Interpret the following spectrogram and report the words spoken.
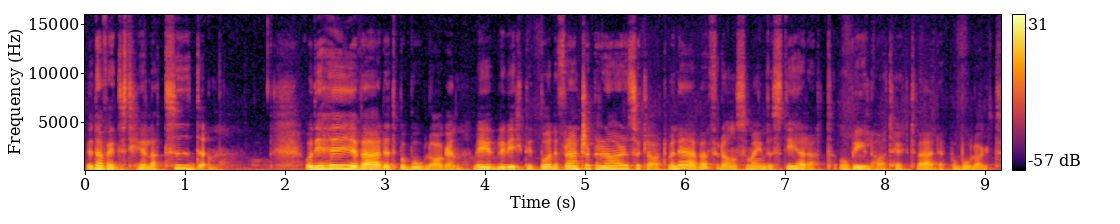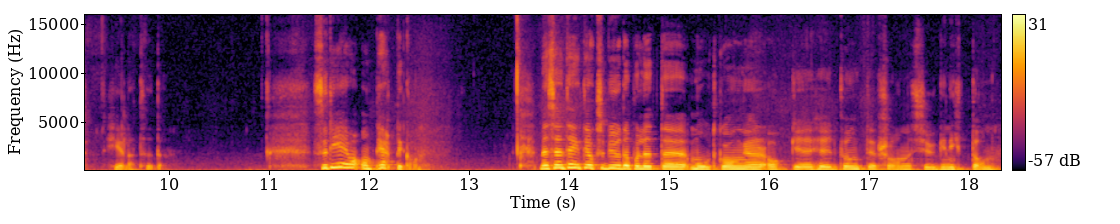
utan faktiskt hela tiden. Och det höjer värdet på bolagen, vilket blir viktigt både för entreprenörer såklart, men även för de som har investerat och vill ha ett högt värde på bolaget hela tiden. Så det är om Pepicon. Men sen tänkte jag också bjuda på lite motgångar och eh, höjdpunkter från 2019.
